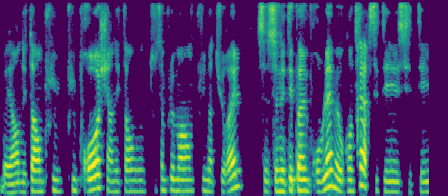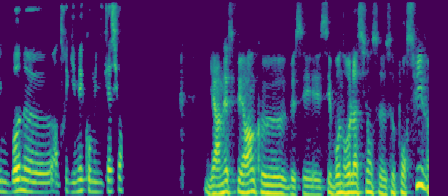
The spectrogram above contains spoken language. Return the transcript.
ben, en étant plus, plus proche et en étant tout simplement plus naturel, ce, n'était pas un problème. Au contraire, c'était, une bonne, entre guillemets, communication. a en espérant que ben, ces, bonnes relations se poursuivent.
